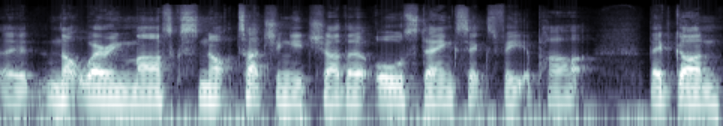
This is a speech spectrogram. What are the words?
uh, not wearing masks, not touching each other, all staying six feet apart. They've gone.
